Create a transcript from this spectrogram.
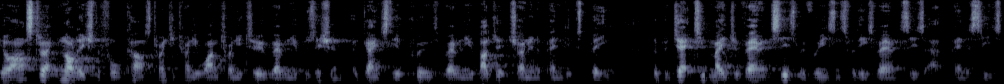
You're asked to acknowledge the forecast 2021-22 revenue position against the approved revenue budget shown in Appendix B, the projected major variances with reasons for these variances at appendices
